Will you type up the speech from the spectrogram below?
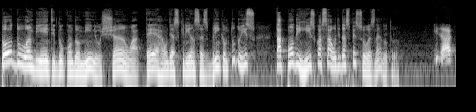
todo o ambiente do condomínio, o chão, a terra, onde as crianças brincam, tudo isso está pondo em risco a saúde das pessoas, né, doutor? Exato.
